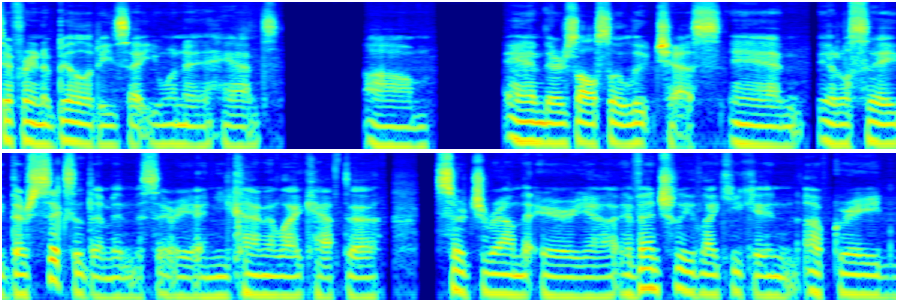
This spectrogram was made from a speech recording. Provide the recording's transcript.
different abilities that you want to enhance. Um and there's also loot chests and it'll say there's six of them in this area and you kind of like have to search around the area eventually like you can upgrade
